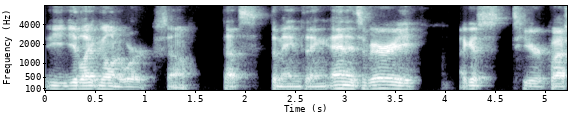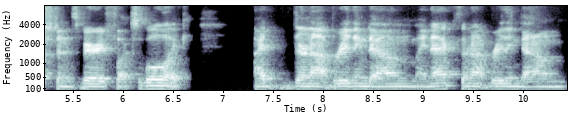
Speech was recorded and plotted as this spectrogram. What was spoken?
you, you like going to work. So that's the main thing. And it's very, I guess to your question, it's very flexible. Like I they're not breathing down my neck, they're not breathing down,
